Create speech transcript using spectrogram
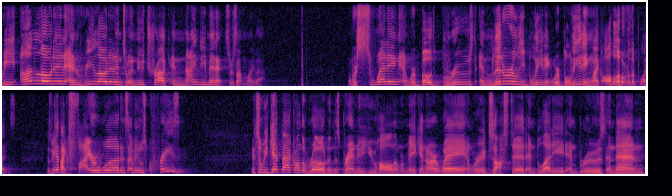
we unloaded and reloaded into a new truck in 90 minutes or something like that. And we're sweating and we're both bruised and literally bleeding. We're bleeding like all over the place. Because we had like firewood and. I mean, it was crazy. And so we get back on the road in this brand new U Haul and we're making our way and we're exhausted and bloodied and bruised. And then,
